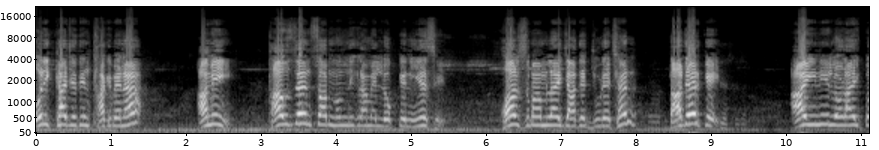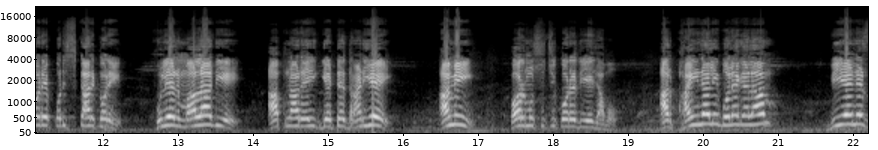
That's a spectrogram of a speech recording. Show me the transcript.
পরীক্ষা যেদিন থাকবে না, আমি থাউজেন্ডস অব নন্দীগ্রামের লোককে নিয়ে এসে ফলস মামলায় যাদের জুড়েছেন তাদেরকে আইনি লড়াই করে পরিষ্কার করে ফুলের মালা দিয়ে আপনার এই গেটে দাঁড়িয়ে আমি কর্মসূচি করে দিয়ে যাব আর ফাইনালি বলে গেলাম বিএনএস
